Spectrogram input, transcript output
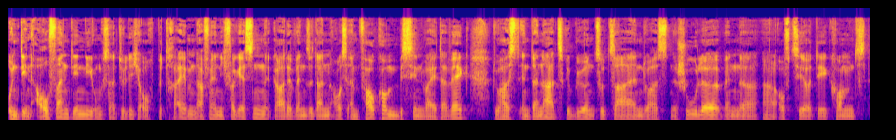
Und den Aufwand, den die Jungs natürlich auch betreiben, darf man ja nicht vergessen, gerade wenn sie dann aus MV kommen, ein bisschen weiter weg. Du hast Internatsgebühren zu zahlen, du hast eine Schule, wenn du äh, auf COD kommst,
